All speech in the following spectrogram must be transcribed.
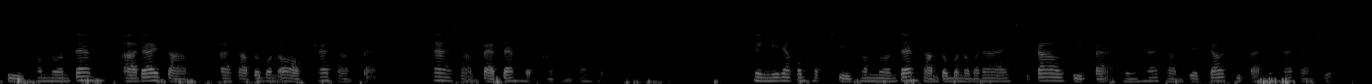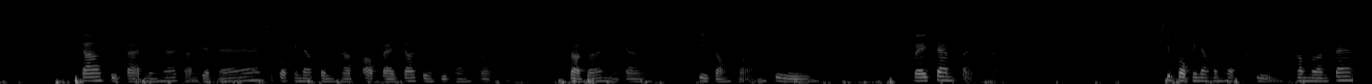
64คำนวณแต้มอ่าได้3อ่า3ตัวบนออก538 538แต้ม6ครับมีแต้ม6 1มีนาคม64คำนวณแต้ม3ตัวบนออกมาได้948 1537 948 1537 948 1537 นะ 16 มีนาคมครับ ออก 890422 สอดตัวนั้น19 422 4ได้แต้ม 8 ครับ 16 มีนาคม 64 คำนวณแต้ม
